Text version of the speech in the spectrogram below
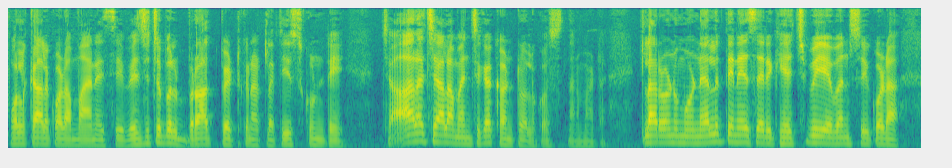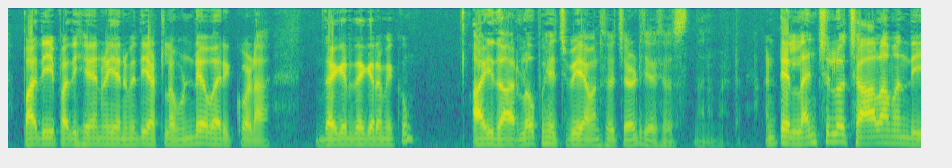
పులకాలు కూడా మానేసి వెజిటబుల్ బ్రాత్ పెట్టుకున్నట్లా తీసుకుంటే చాలా చాలా మంచిగా కంట్రోల్కి వస్తుంది అనమాట ఇట్లా రెండు మూడు నెలలు తినేసరికి హెచ్బిఏవన్సీ కూడా పది పదిహేను ఎనిమిది అట్లా ఉండేవారికి కూడా దగ్గర దగ్గర మీకు ఐదు ఆరు లోపు హెచ్బిఏవన్సీ వచ్చేటట్టు చేసేస్తుంది అనమాట అంటే లంచ్లో చాలామంది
